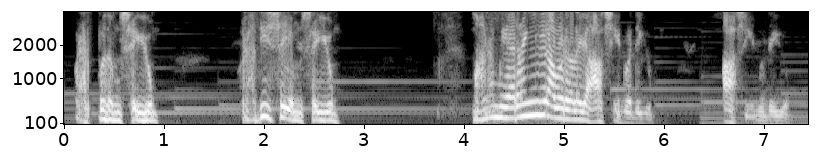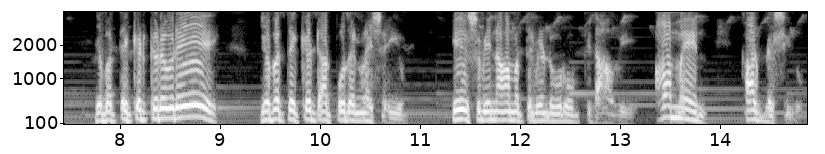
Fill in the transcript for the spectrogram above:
ஒரு அற்புதம் செய்யும். ஒரு அதிசயம் செய்யும். மனம் இறங்கி அவர்களை ஆசீர்வதியும் ஆசீர்வதியும். ஜெபத்தை கேட்கிறவரே ஜெபத்தை கேட்டு அற்புதங்களை செய்யும். இயேசுவின் நாமத்தில் வேண்டுகிறோம் பிதாவே. ஆமேன். God bless you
